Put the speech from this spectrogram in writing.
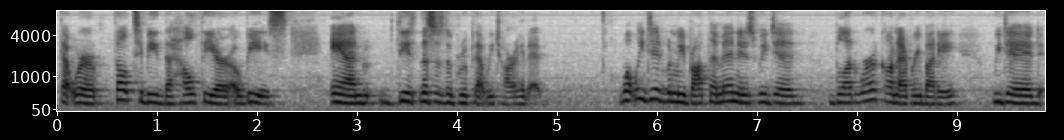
that were felt to be the healthier obese. And these, this is the group that we targeted. What we did when we brought them in is we did blood work on everybody. We did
